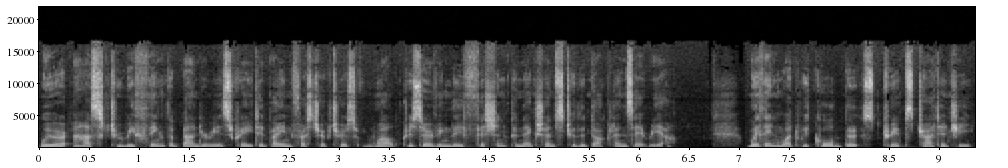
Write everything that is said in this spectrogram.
We were asked to rethink the boundaries created by infrastructures while preserving the efficient connections to the docklands area. Within what we called the strip strategy,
